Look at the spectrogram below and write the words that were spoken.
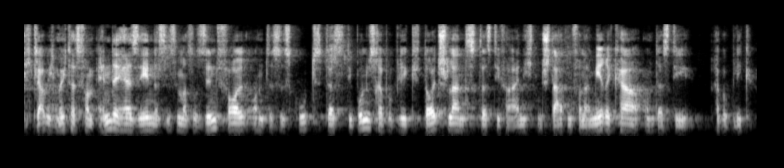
Ich glaube, ich möchte das vom Ende her sehen. Das ist immer so sinnvoll und es ist gut, dass die Bundesrepublik Deutschland, dass die Vereinigten Staaten von Amerika und dass die Republik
